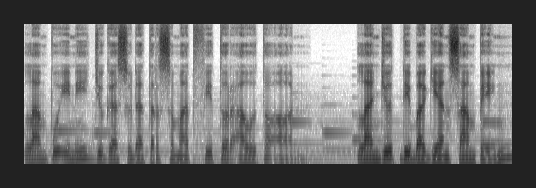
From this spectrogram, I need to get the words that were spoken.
Lampu ini juga sudah tersemat fitur auto on. Lanjut di bagian samping,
